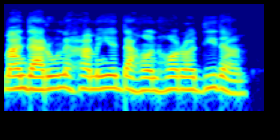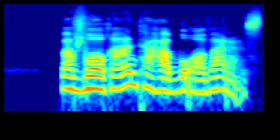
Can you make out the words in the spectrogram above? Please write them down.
من درون همه دهانها را دیدم و واقعا تهوع آور است.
